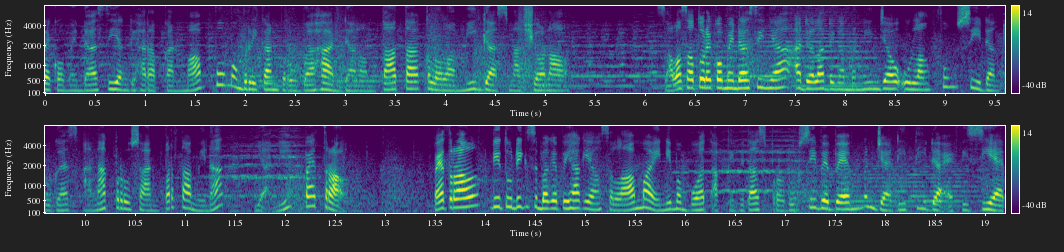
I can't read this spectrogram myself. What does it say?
rekomendasi yang diharapkan mampu memberikan perubahan dalam tata kelola migas nasional. Salah satu rekomendasinya adalah dengan meninjau ulang fungsi dan tugas anak perusahaan Pertamina, yakni Petrol. Petrol dituding sebagai pihak yang selama ini membuat aktivitas produksi BBM menjadi tidak efisien.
